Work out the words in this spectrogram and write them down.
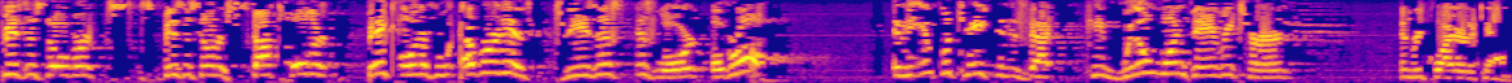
business owner, business owner, stockholder, bank owner, whoever it is, Jesus is Lord over all. And the implication is that he will one day return and require an account.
